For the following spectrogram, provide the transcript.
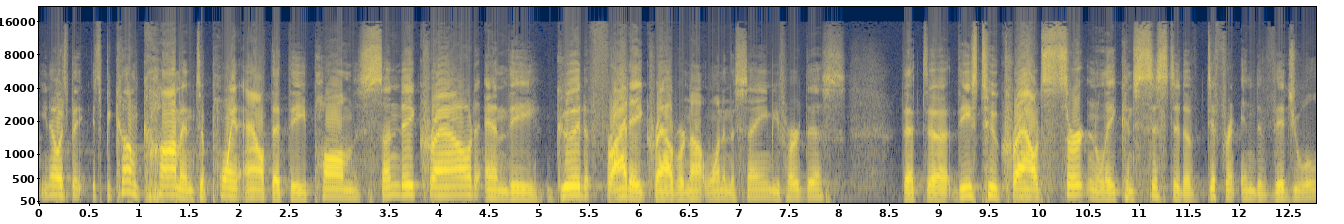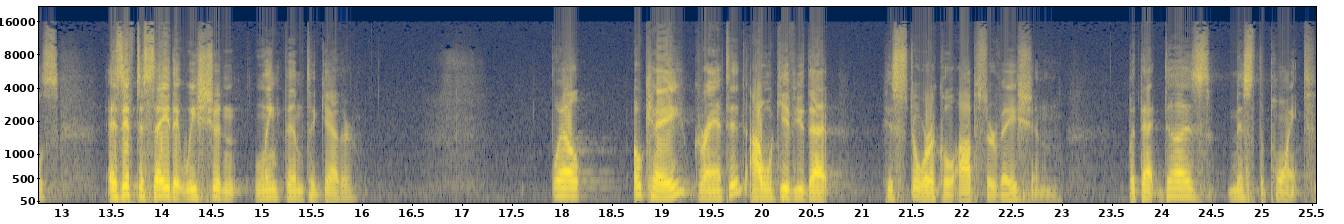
You know, it's, be, it's become common to point out that the Palm Sunday crowd and the Good Friday crowd were not one and the same. You've heard this? That uh, these two crowds certainly consisted of different individuals, as if to say that we shouldn't link them together. Well, okay, granted, I will give you that historical observation, but that does miss the point.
